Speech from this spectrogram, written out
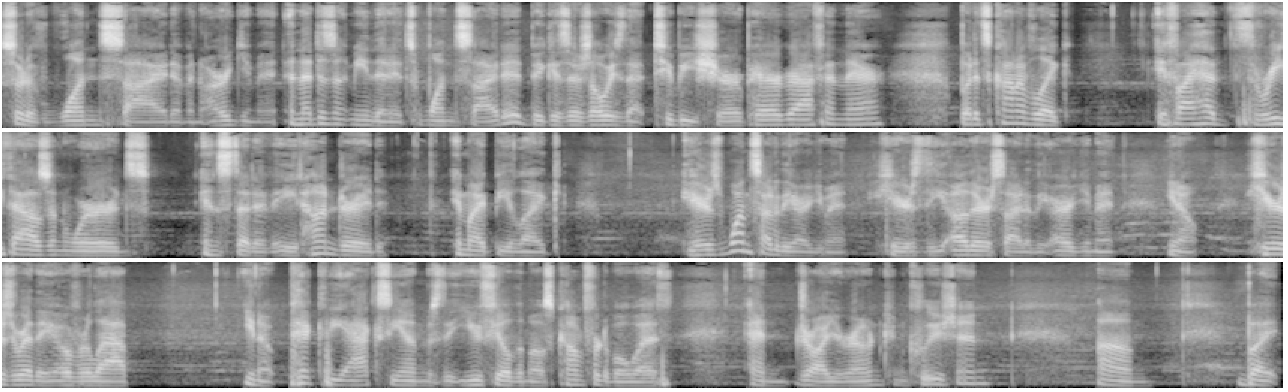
sort of one side of an argument. And that doesn't mean that it's one sided because there's always that to be sure paragraph in there. But it's kind of like if I had 3,000 words instead of 800, it might be like, here's one side of the argument, here's the other side of the argument, you know, here's where they overlap. You know, pick the axioms that you feel the most comfortable with and draw your own conclusion. Um, but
